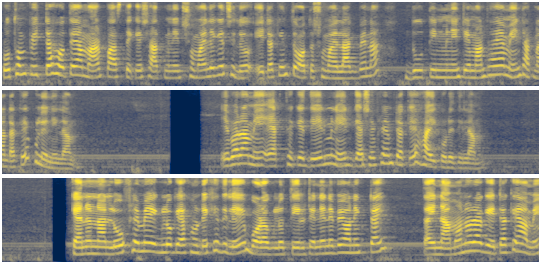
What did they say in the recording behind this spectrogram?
প্রথম পিঠটা হতে আমার পাঁচ থেকে সাত মিনিট সময় লেগেছিল। এটা কিন্তু অত সময় লাগবে না। দু তিন মিনিটের মাথায় আমি ঢাকনাটাকে খুলে নিলাম। এবার আমি এক থেকে দেড় মিনিট গ্যাসের ফ্লেমটাকে হাই করে দিলাম। কেননা লো ফ্লেমে এগুলোকে এখন রেখে দিলে বড়াগুলো তেল টেনে নেবে অনেকটাই। তাই নামানোর আগে এটাকে আমি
